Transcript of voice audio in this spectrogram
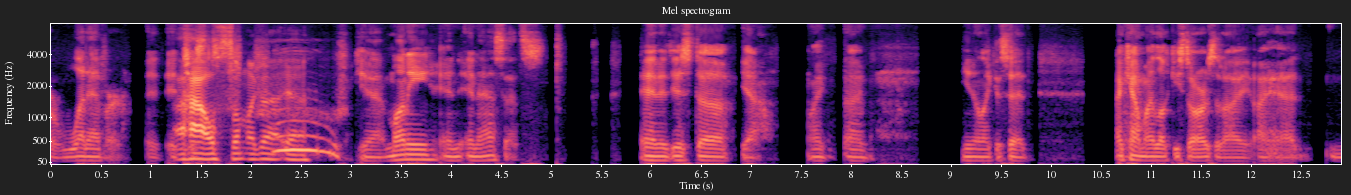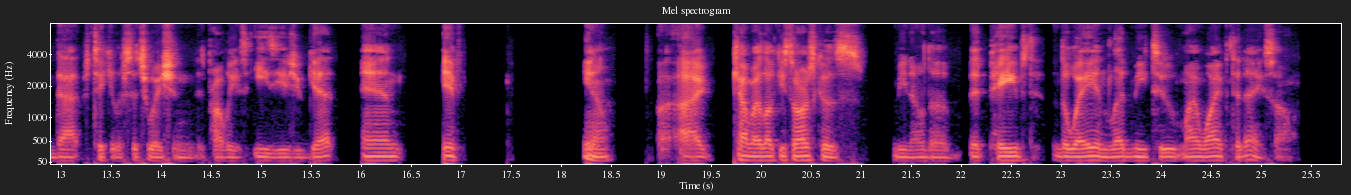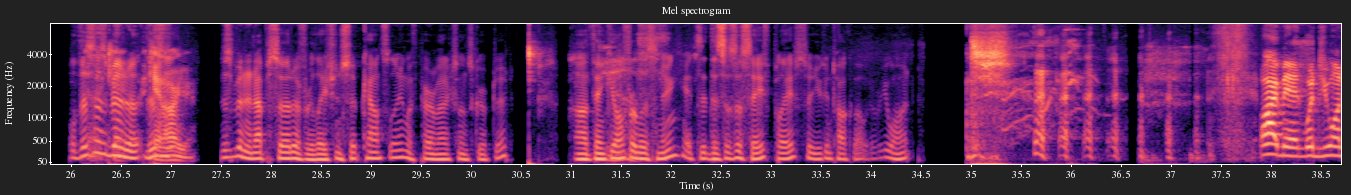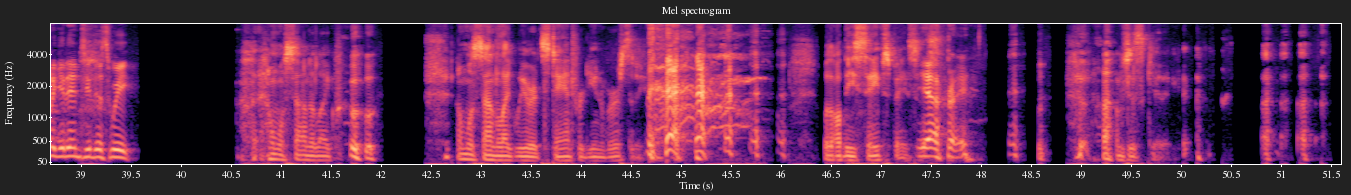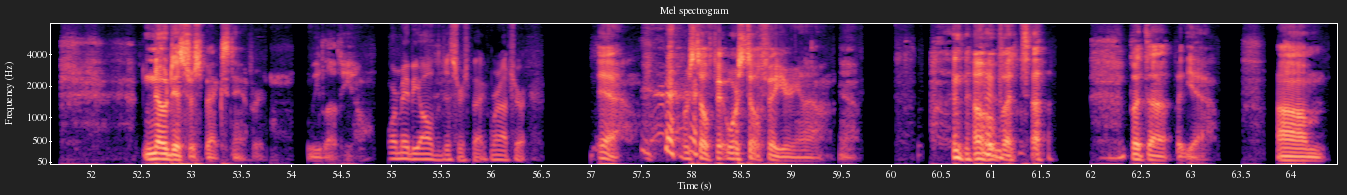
or whatever. It, it a just- house, something like that. Yeah. Yeah, money and, and assets. And it just uh yeah, like I you know, like I said, I count my lucky stars that I I had that particular situation is probably as easy as you get. And if you know, I count my lucky stars cuz you know, the it paved the way and led me to my wife today. So Well, this yeah, has been a, this, can't is- argue. this has been an episode of relationship counseling with paramedics unscripted. Uh, thank you all for listening. It's this is a safe place, so you can talk about whatever you want. all right, man. What did you want to get into this week? it almost sounded like it almost sounded like we were at Stanford University with all these safe spaces. yeah, right. I'm just kidding. no disrespect, Stanford. We love you. Or maybe all the disrespect. We're not sure. Yeah, we're still fi- we're still figuring it out. Yeah. no, but uh, but uh, but yeah. Um,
